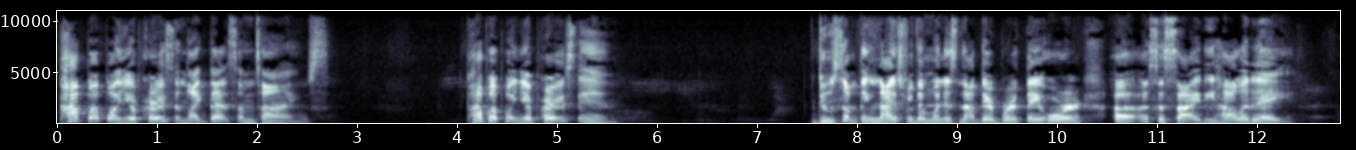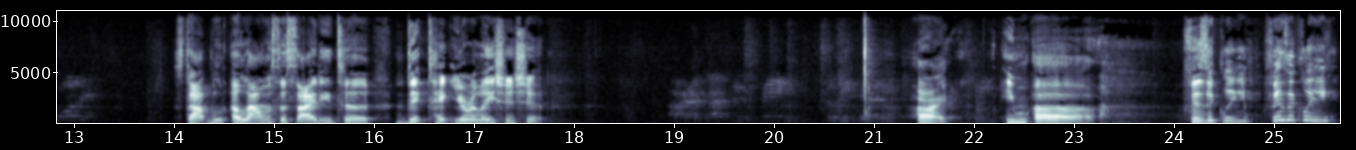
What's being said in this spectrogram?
pop up on your person like that sometimes. Pop up on your person. Do something nice for them when it's not their birthday or a, a society holiday. Stop allowing society to dictate your relationship. All right. Uh, physically, physically,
